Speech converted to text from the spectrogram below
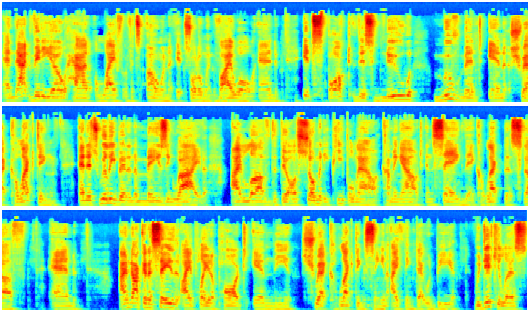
and that video had a life of its own. It sort of went viral, and it sparked this new movement in Shrek collecting, and it's really been an amazing ride. I love that there are so many people now coming out and saying they collect this stuff, and I'm not going to say that I played a part in the Shrek collecting scene. I think that would be ridiculous,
